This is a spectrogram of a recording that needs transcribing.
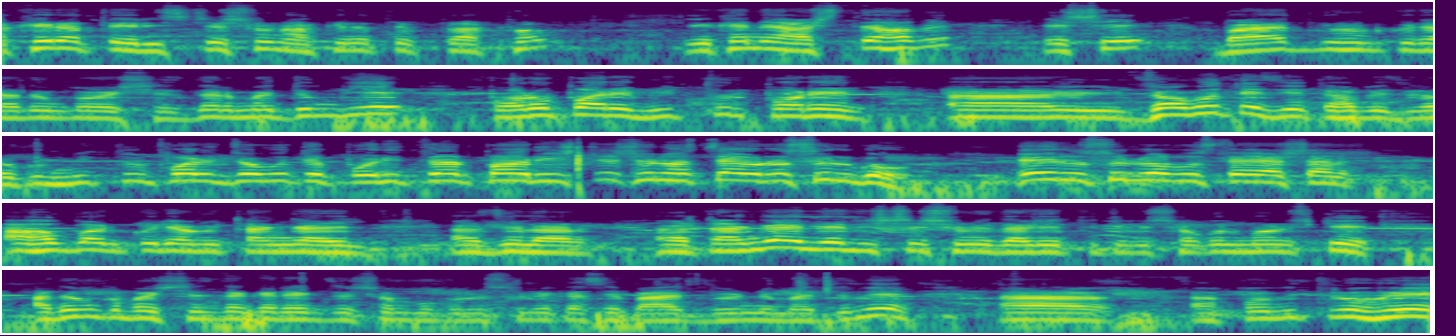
আখেরাতের স্টেশন আখেরাতের প্ল্যাটফর্ম এখানে আসতে হবে। এসে বায়াত গ্রহণ করে আদমভাবে সেজদার মাধ্যম দিয়ে পরপারে মৃত্যুর পরের জগতে যেতে হবে। যখন মৃত্যুর পরের জগতে পরিত্রাণ পাওয়ার স্টেশন হচ্ছে রসুল গো। এই রসুল ব্যবস্থায় আসার আহ্বান করে আমি টাঙ্গাইল জেলার টাঙ্গাইল রেল স্টেশনে দাঁড়িয়ে পৃথিবীর সকল মানুষকে আদমকাবাই সেজদাকারী একজন সম্পর্ক রসুলের কাছে বায়াত গ্রহণের মাধ্যমে পবিত্র হয়ে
